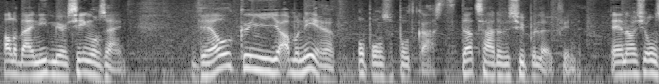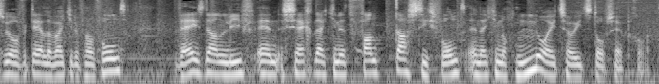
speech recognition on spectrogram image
allebei niet meer single zijn. Wel kun je je abonneren op onze podcast. Dat zouden we super leuk vinden. En als je ons wil vertellen wat je ervan vond, wees dan lief en zeg dat je het fantastisch vond en dat je nog nooit zoiets tofs hebt gehoord.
